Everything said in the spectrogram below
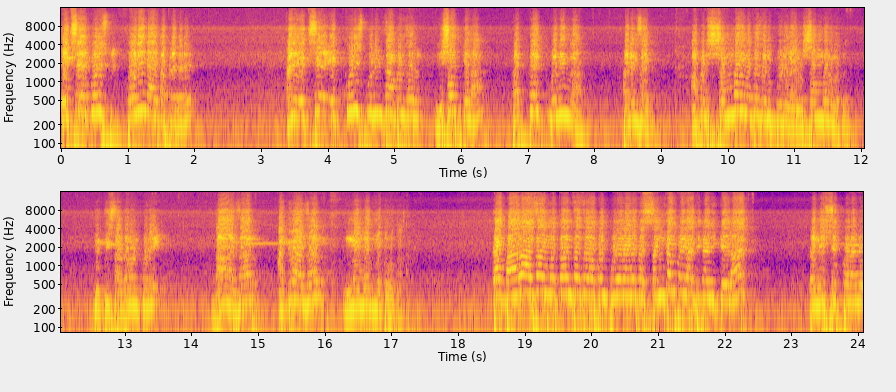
एकशे एकोणीस पोलिंग आहेत आपल्याकडे. आणि एकशे एकोणीस पोलिंगचा आपण जर हिशोब केला प्रत्येक पोलिंगला आणि साहेब आपण शंभर मतं जरी पुढे राहिलो शंभर मतं तर ती साधारणपणे दहा हजार अकरा हजार नव्वद मतं होतात. त्या बारा हजार मतांचा जर आपण पुढे राहिल्याचा संकल्प या ठिकाणी केला तर निश्चितपणाने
